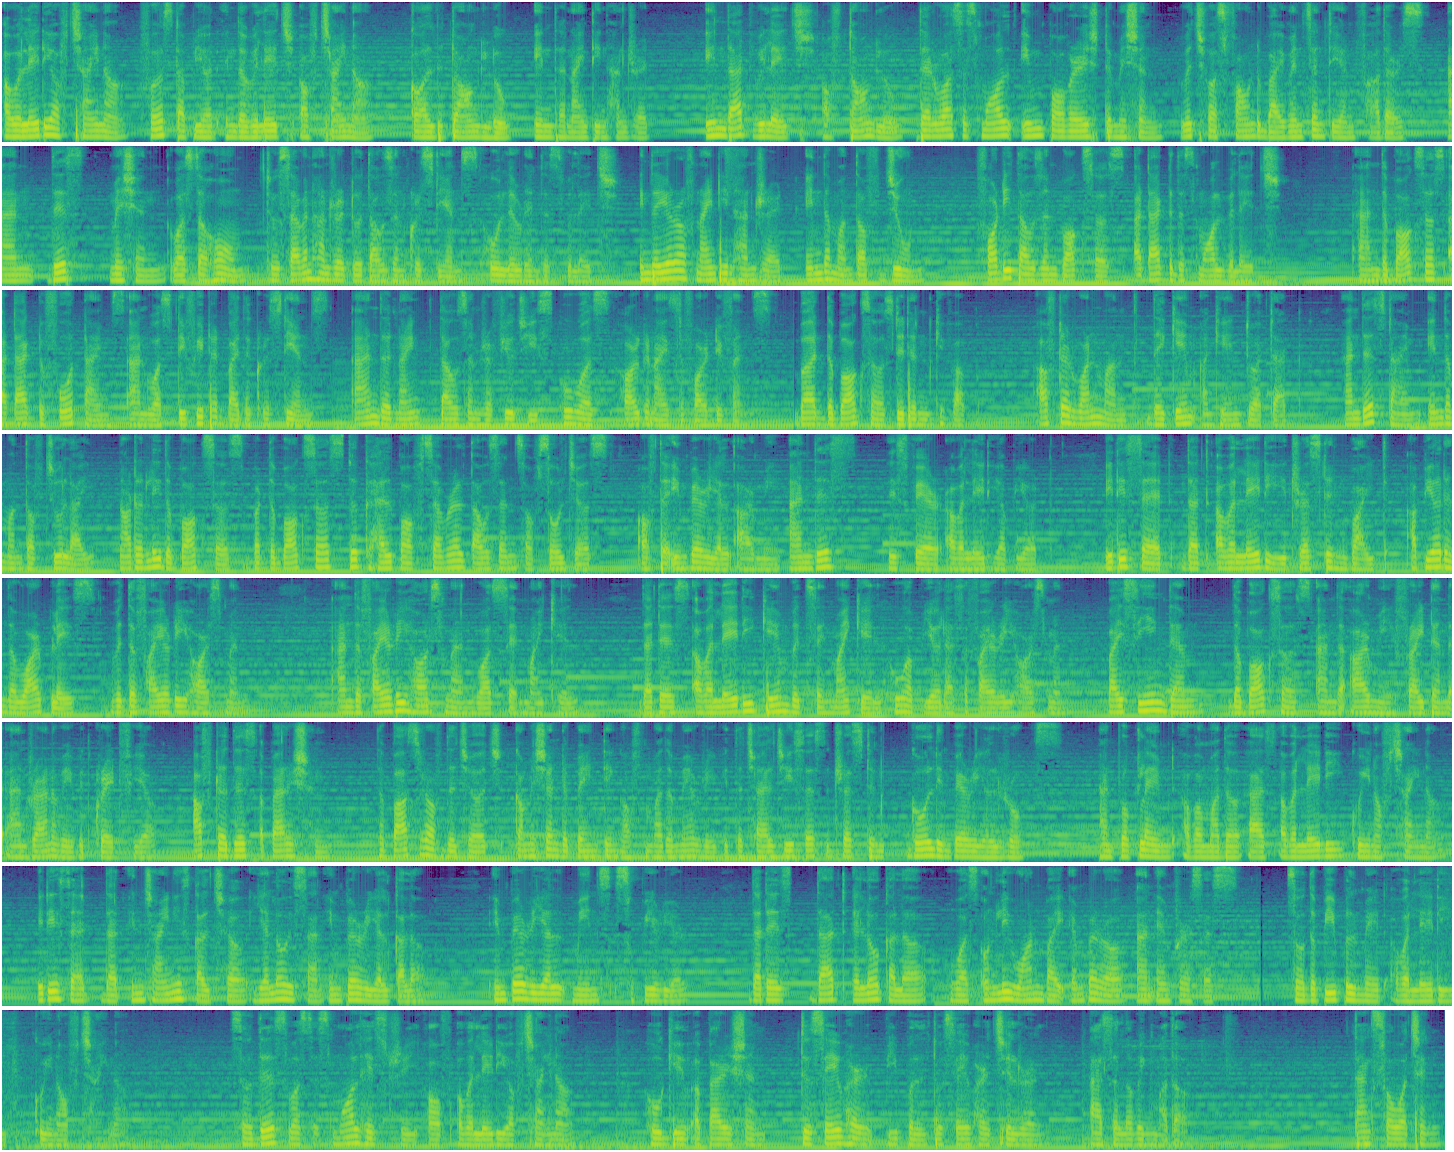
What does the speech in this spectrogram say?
Our Lady of China first appeared in the village of China called Donglu in the 1900. In that village of Donglu, there was a small impoverished mission which was founded by Vincentian fathers, and this mission was the home to 700 to 1000 Christians who lived in this village. In the year of 1900, in the month of June, 40,000 Boxers attacked the small village and the Boxers attacked four times and was defeated by the Christians and the 9000 refugees who was organized for defense. But the Boxers didn't give up. After one month, they came again to attack. And this time, in the month of July, not only the Boxers but the Boxers took help of several thousands of soldiers of the Imperial Army. And this is where Our Lady appeared. It is said that Our Lady dressed in white appeared in the war place with the fiery horseman. And the fiery horseman was Saint Michael. That is, Our Lady came with Saint Michael who appeared as a fiery horseman. By seeing them, the Boxers and the army frightened and ran away with great fear. After this apparition, the pastor of the church commissioned a painting of Mother Mary with the child Jesus dressed in gold imperial robes and proclaimed our mother as Our Lady Queen of China. It is said that in Chinese culture, yellow is an imperial color. Imperial means superior. That is, that yellow color was only worn by emperor and empresses. So the people made Our Lady Queen of China. So this was the small history of Our Lady of China, who gave apparition to save her people, to save her children as a loving mother. Thanks for watching.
